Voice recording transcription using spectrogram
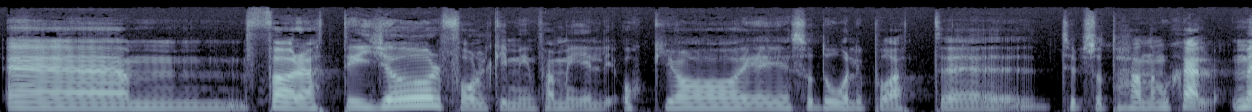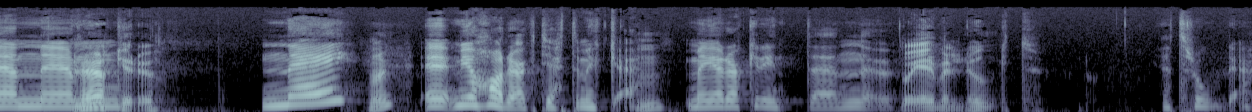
Ehm, för att det gör folk i min familj och jag är så dålig på att eh, typ så ta hand om mig själv. Men, ehm, Röker du? Nej. Eh, men jag har rökt jättemycket. Mm. Men jag röker inte nu. Då är det väl lugnt? Jag tror det.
